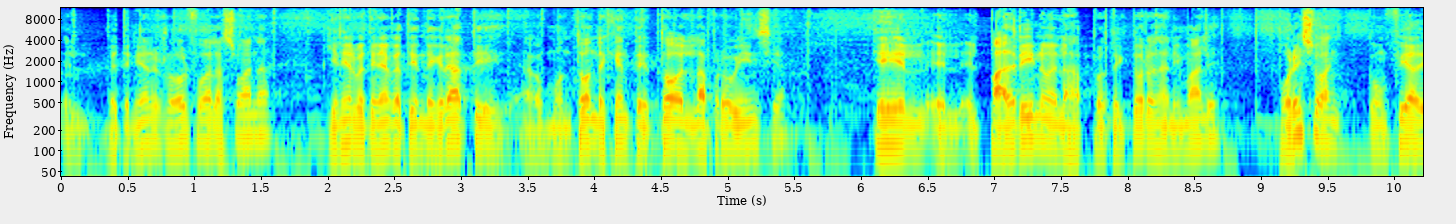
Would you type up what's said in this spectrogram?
el veterinario Rodolfo Dalazuana, quien es el veterinario que atiende gratis a un montón de gente de toda la provincia, que es el, padrino de las protectoras de animales. Por eso han confiado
